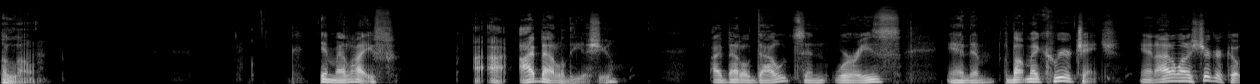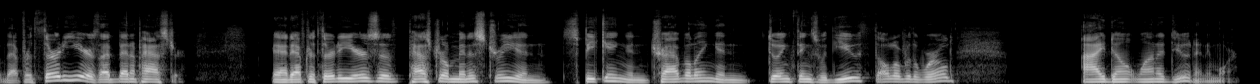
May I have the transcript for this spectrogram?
alone. In my life, I, I battle the issue. I battle doubts and worries and um, about my career change. And I don't want to sugarcoat that. For 30 years, I've been a pastor. And after 30 years of pastoral ministry and speaking and traveling and doing things with youth all over the world, I don't want to do it anymore.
